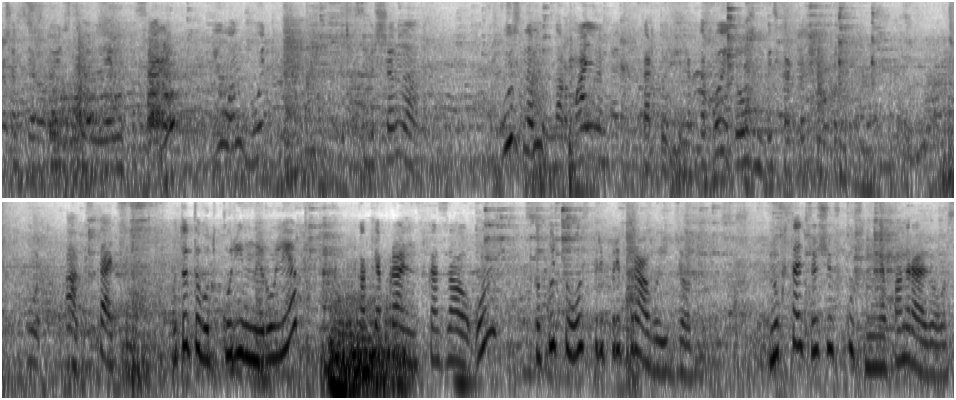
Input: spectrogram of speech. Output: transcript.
Сейчас я что и сделаю, я его посолю и он будет совершенно вкусным, нормальным картофелем. Какой и должен быть картофель Вот. А, кстати, вот это вот куриный рулет, как я правильно сказала, он с какой-то острой приправой идет. Ну, кстати, очень вкусно, мне понравилось.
